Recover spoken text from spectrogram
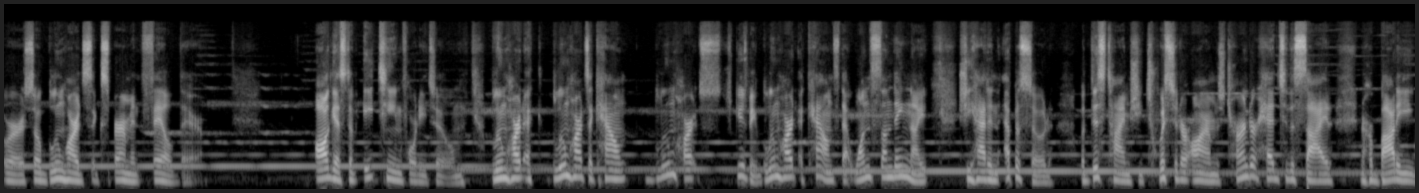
or so Blumhardt's experiment failed there. August of 1842, Blumhardt Blumhardt's account Blumhardt's excuse me Blumhardt accounts that one Sunday night she had an episode but this time she twisted her arms, turned her head to the side, and her body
